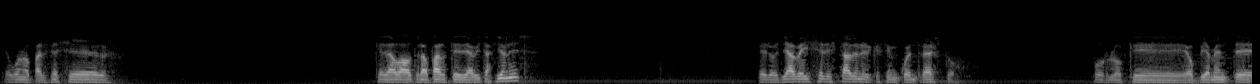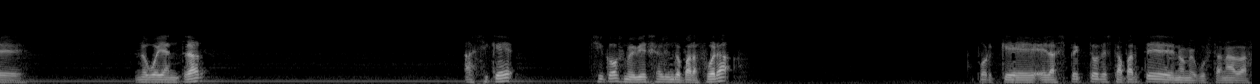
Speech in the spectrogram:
Que bueno, parece ser que daba otra parte de habitaciones. Pero ya veis el estado en el que se encuentra esto. Por lo que obviamente no voy a entrar. Así que, chicos, me voy a ir saliendo para afuera porque el aspecto de esta parte no me gusta nada.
